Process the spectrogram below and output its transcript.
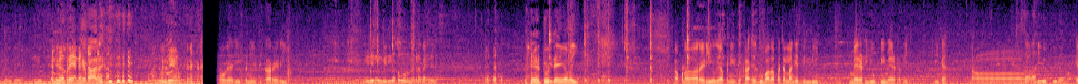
ਮਿਲਦੇ ਆ। ਮਿਲਦੇ ਬ੍ਰੇਕ ਕੇ ਬਾਅਦ। ਕਹਿੰਦਾ ਮਿਲਦੇ ਆ। ਹੋ ਗਿਆ ਜੀ ਪਨੀਰ ਟਿੱਕਾ ਰੈਡੀ ਮੇਰੀ ਨਹੀਂ ਮੇਰੀ ਕਾ ਤੋਂ ਹੁਣ ਮੈਂ ਕਿਹੜਾ ਪੈਸੇ ਦੇਣੇ? ਤੂੰ ਹੀ ਦੇਗਾ ਬਾਈ। ਆਪਣਾ ਰੈਡੀ ਹੋ ਗਿਆ ਪਨੀਰ ਟਿੱਕਾ। ਇਸ ਤੋਂ ਬਾਅਦ ਆਪਾਂ ਚੱਲਾਂਗੇ ਦਿੱਲੀ ਮੇਰਠ ਯੂਪੀ ਮੇਰਠ ਤੇ। ਠੀਕ ਹੈ? ਤਾਂ ਸਾਰਾ ਯੂਪੀ ਦਾ। ਕੀ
